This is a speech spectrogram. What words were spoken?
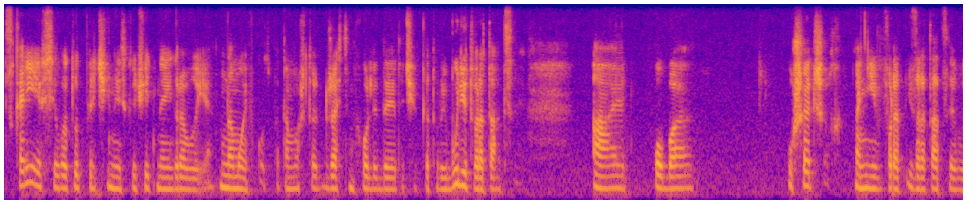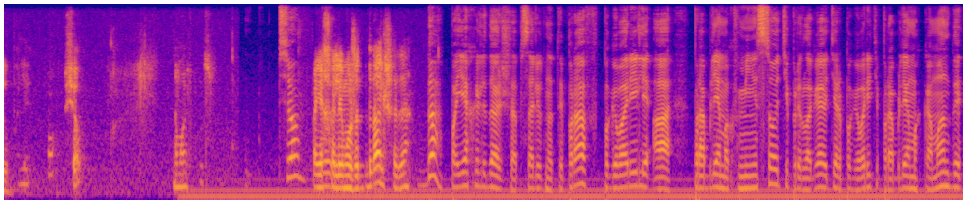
скорее всего тут причины исключительно игровые, на мой вкус, потому что Джастин Холлидей это человек, который будет в ротации, а оба ушедших, они из ротации выпали. Ну, все, на мой вкус. Все. Поехали, может, дальше, да? Да, поехали дальше, абсолютно ты прав. Поговорили о проблемах в Миннесоте, предлагаю теперь поговорить о проблемах команды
